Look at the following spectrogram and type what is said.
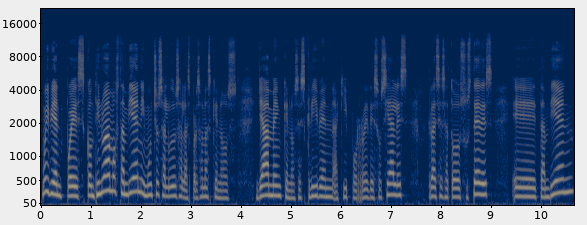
Muy bien, pues continuamos también y muchos saludos a las personas que nos llamen, que nos escriben aquí por redes sociales. Gracias a todos ustedes. Eh, también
